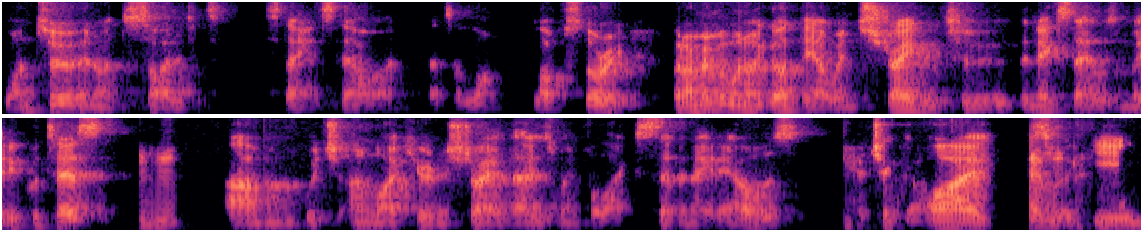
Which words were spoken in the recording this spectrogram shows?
want to, and I decided to stay in Steaua. That's a long, long story. But I remember when I got there, I went straight into the next day. It was a medical test. Mm-hmm um, which unlike here in Australia, those went for like seven, eight hours. They check your eyes, your ears.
